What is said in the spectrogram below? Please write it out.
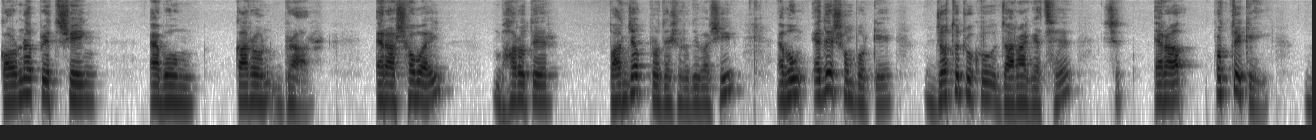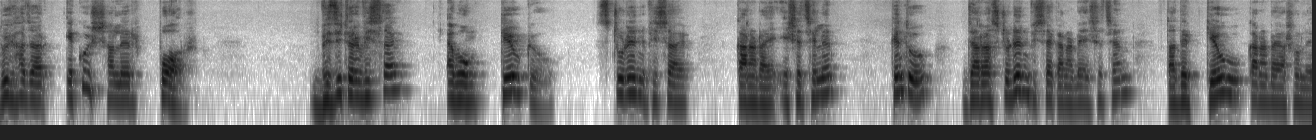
কর্ণাপ্রীত সিং এবং কারণ ব্রার। এরা সবাই ভারতের পাঞ্জাব প্রদেশের অধিবাসী এবং এদের সম্পর্কে যতটুকু জানা গেছে এরা প্রত্যেকেই দুই হাজার একুশ সালের পর ভিজিটর ভিসায় এবং কেউ কেউ স্টুডেন্ট ভিসায় কানাডায় এসেছিলেন। কিন্তু যারা স্টুডেন্ট ভিসায় কানাডায় এসেছেন, তাদের কেউ কানাডায় আসলে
